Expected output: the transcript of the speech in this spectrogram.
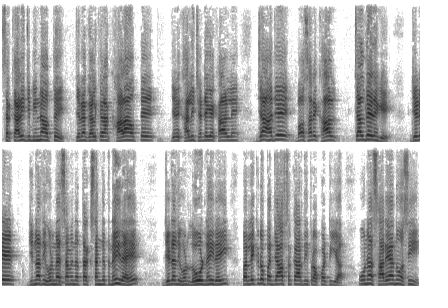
ਸਰਕਾਰੀ ਜ਼ਮੀਨਾਂ ਉੱਤੇ, ਜਿਵੇਂ ਗੱਲ ਕਰਾਂ ਖਾਲਾਂ ਉੱਤੇ, ਜਿਹੜੇ ਖਾਲੀ ਛੱਡੇ ਗਏ ਖਾਲ ਨੇ, ਜਾਂ ਹਜੇ ਬਹੁਤ ਸਾਰੇ ਖਾਲ ਚੱਲਦੇ ਨੇਗੇ, ਜਿਹੜੇ ਜਿਨ੍ਹਾਂ ਦੀ ਹੁਣ ਮੈਂ ਸਮਝਦਾ ਤਰਕ ਸੰਗਤ ਨਹੀਂ ਰਹੇ ਜਿਹੜਾਂ ਦੀ ਹੁਣ ਲੋੜ ਨਹੀਂ ਰਹੀ, ਪਰ ਲੇਕਿਨ ਉਹ ਪੰਜਾਬ ਸਰਕਾਰ ਦੀ ਪ੍ਰਾਪਰਟੀ ਆ, ਉਹਨਾਂ ਸਾਰਿਆਂ ਨੂੰ ਅਸੀਂ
